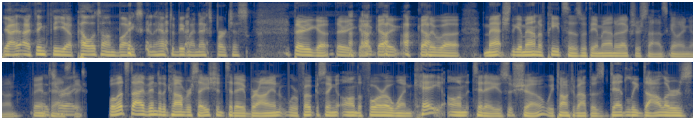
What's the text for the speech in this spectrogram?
yeah, like. I think the uh, Peloton bike's going to have to be my next purchase. There you go. There you go. Got to got to uh, match the amount of pizzas with the amount of exercise going on. Fantastic. Right. Well, let's dive into the conversation today, Brian. We're focusing on the 401k on today's show. We talked about those deadly dollars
